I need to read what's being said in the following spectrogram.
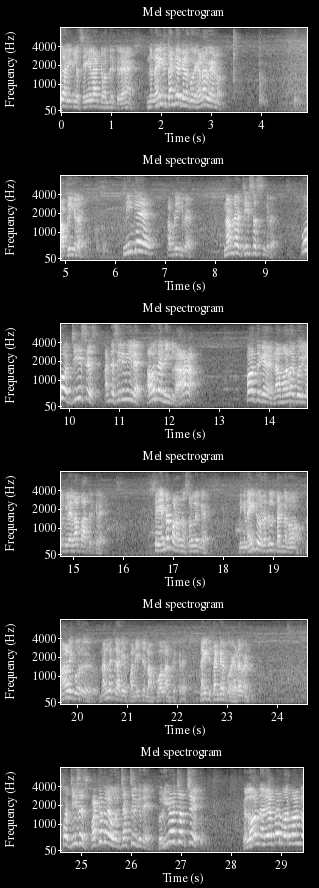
காரியங்களை செயலாட்டு வந்திருக்கிறேன். இந்த நைட்டு தங்கறதுக்கு எனக்கு ஒரு இடம் வேணும். அப்படிங்கிற நீங்க அப்படிங்கிற நான் தான் ஜீசஸ்ங்கிற ஓ ஜீசஸ். அந்த சிலுவையில். அவர் தான் நீங்களா? பார்த்துருக்கேன். நான் மாதா கோயிலுக்குள்ள எல்லாம் பார்த்துருக்குறேன். சரி என்ன பண்ணணும் சொல்லுங்க. நீங்கள் நைட்டு ஒரு இடத்துல தங்கணும். நாளைக்கு ஒரு நல்ல காரியம் பண்ணிட்டு நான் போகலான் இருக்கிறேன். நைட்டு தங்கறதுக்கு ஒரு இடம் வேணும். ஓ ஜீசஸ் பக்கத்தில் ஒரு சர்ச் இருக்குது. பெரிய சர்ச்சு எல்லாரும் நிறைய பேர் வருவாங்க.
